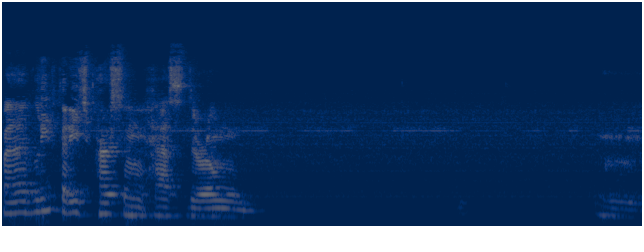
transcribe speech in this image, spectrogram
I believe that each person has their own mm,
